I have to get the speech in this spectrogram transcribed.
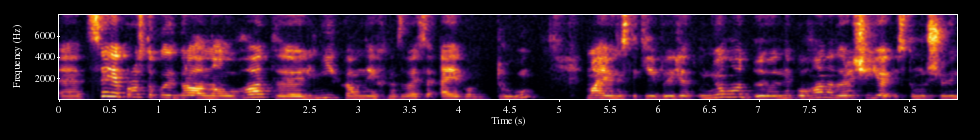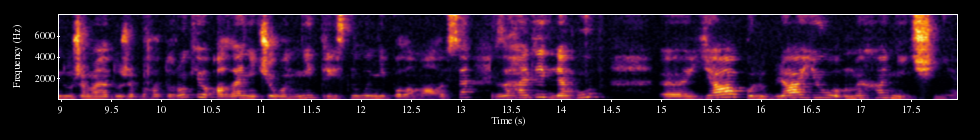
Е, Це я просто коли брала наугад, е, лінійка в них називається Avon True. Має він ось такий вигляд. У нього е, непогана, до речі, якість, тому що він уже в мене дуже багато років, але нічого ні тріснуло, ні поламалося. Взагалі для губ е, я полюбляю механічні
